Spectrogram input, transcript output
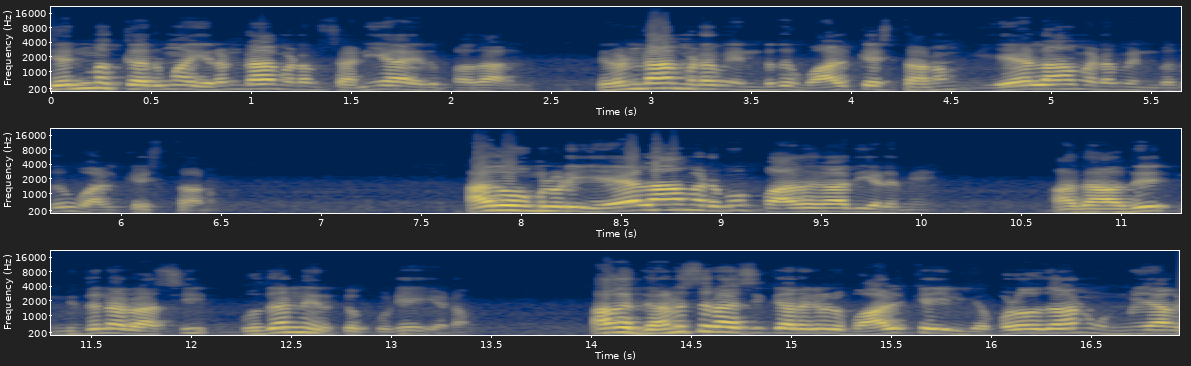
ஜென்ம கர்மா இரண்டாம் இடம் சனியா இருப்பதால் இரண்டாம் இடம் என்பது வாழ்க்கை ஸ்தானம் ஏழாம் இடம் என்பது வாழ்க்கை ஸ்தானம். ஆக உங்களுடைய ஏழாம் இடமும் பாதகாதி இடமே. அதாவது மிதுன ராசி புதன் இருக்கக்கூடிய இடம். ஆக தனுசு ராசிக்காரர்கள் வாழ்க்கையில் எவ்வளவுதான் உண்மையாக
